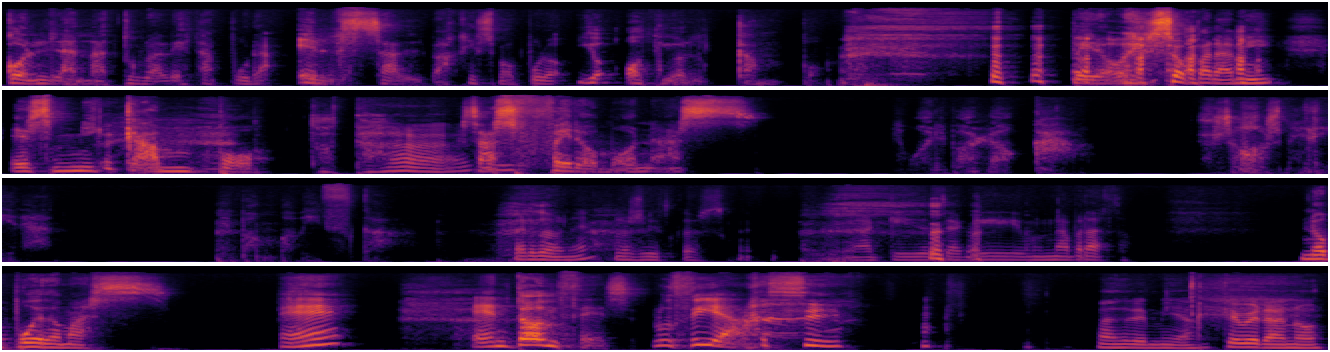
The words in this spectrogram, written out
con la naturaleza pura, el salvajismo puro? Yo odio el campo. Pero eso para mí es mi campo. Total. Esas feromonas. Me vuelvo loca. Los ojos me giran. Me pongo bizca. Perdón, ¿eh? Los bizcos. Aquí, desde aquí, un abrazo. No puedo más. ¿Eh? Entonces, Lucía, Sí. Madre mía, qué verano.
